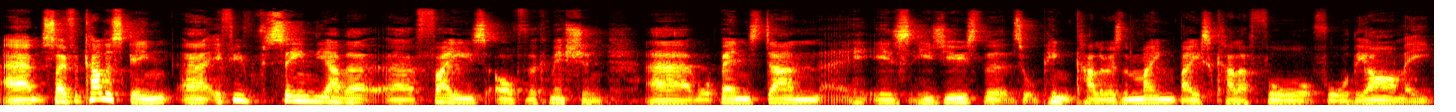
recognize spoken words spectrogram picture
Um, so for colour scheme, uh, if you've seen the other uh, phase of the commission, uh, what Ben's done is he's used the sort of pink colour as the main base colour for, for the army.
